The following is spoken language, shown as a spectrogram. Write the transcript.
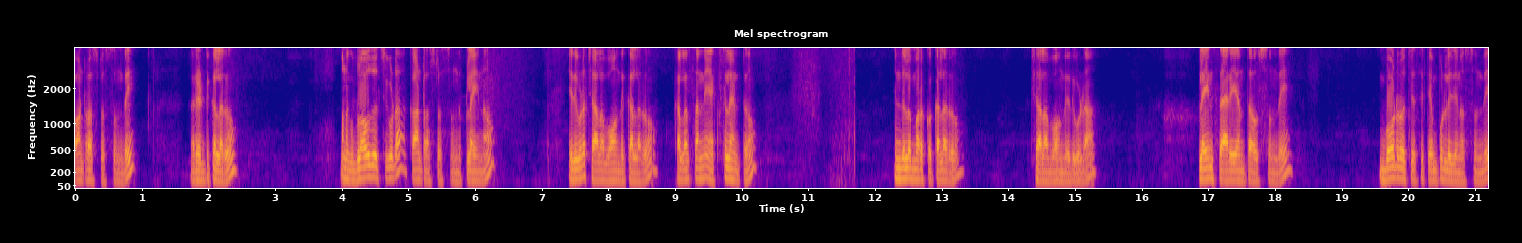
కాంట్రాస్ట్ వస్తుంది. రెడ్ కలరు మనకు బ్లౌజ్ వచ్చి కూడా కాంట్రాస్ట్ వస్తుంది ప్లెయిన్ ఇది కూడా చాలా బాగుంది కలరు కలర్స్ అన్నీ ఎక్సలెంట్ ఇందులో మరొక కలరు చాలా బాగుంది ఇది కూడా. ప్లెయిన్ శారీ అంతా వస్తుంది. బోర్డర్ వచ్చేసి టెంపుల్ డిజైన్ వస్తుంది.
